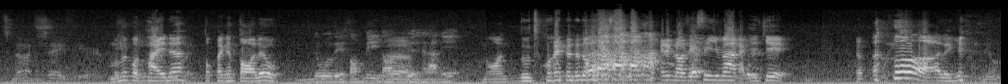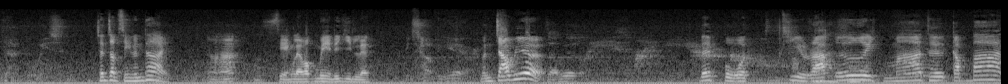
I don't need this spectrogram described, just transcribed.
It's not safe here. มันไม่ปลอดภัยนะตกไปกันต่อเร็ว ดูสิซอมบี้นอนเออเกลื่อนขนาดนี้ นอนดูทอยนอนเซ็กซี่ไอ้นอนเซ็กซี่มากอะเย้เช่แบบเอออะไรเงี้ย I know that voice. ฉันจำเสียงนั้นได้อ่าฮะเสียงอะไรวะกูไม่เห็นได้ยินเลย It's Javier. มันเจ้าเวียเจอเรื่องได้โปรดที่รักเอ้ยมาเถอะกลับบ้าน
